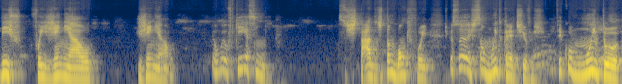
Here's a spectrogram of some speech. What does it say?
Bicho, foi genial. Genial. Eu, eu fiquei assim, assustado de tão bom que foi. As pessoas são muito criativas. Fico muito,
